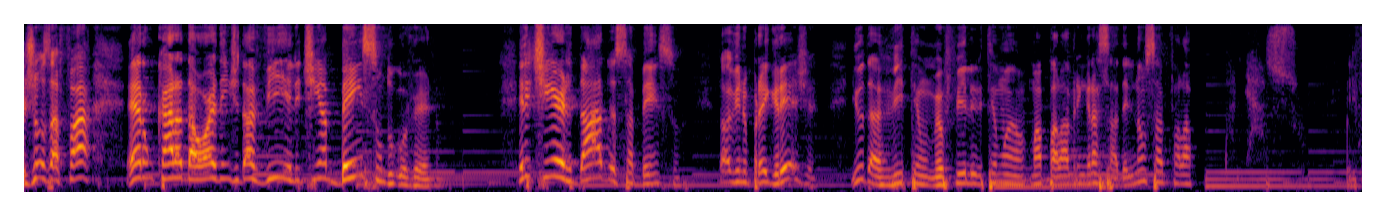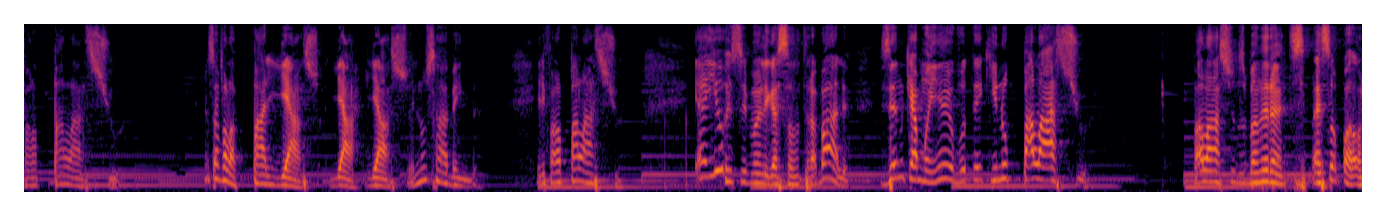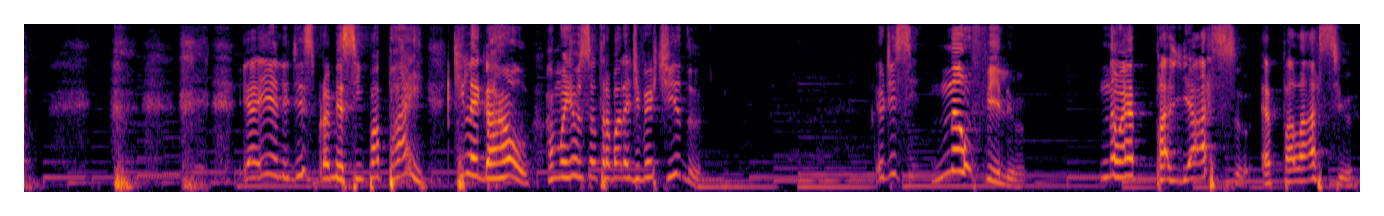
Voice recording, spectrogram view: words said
Josafá era um cara da ordem de Davi, ele tinha a bênção do governo. Ele tinha herdado essa bênção. Estava vindo para a igreja, e o Davi tem meu filho, ele tem uma, uma palavra engraçada. Ele não sabe falar palhaço fala palácio. Ele não sabe falar palhaço, lha. Ele não sabe ainda. Ele fala palácio. E aí eu recebi uma ligação no trabalho, dizendo que amanhã eu vou ter que ir no palácio. Palácio dos Bandeirantes, lá em São Paulo. E aí ele disse para mim assim: Papai, que legal, amanhã o seu trabalho é divertido. Eu disse: Não, filho, não é palhaço, é palácio.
